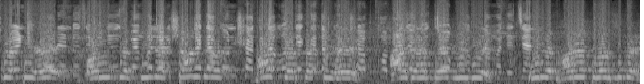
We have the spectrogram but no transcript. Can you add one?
twenty four into seven news বেঙ্গলের সঙ্গে থাকুন সাথে থাকুন দেখতে থাকুন সব খবর জানার জন্য আমাদের চ্যানেল पूरे भारतवर्ष में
